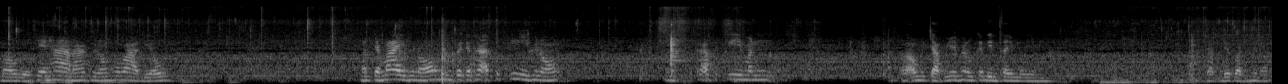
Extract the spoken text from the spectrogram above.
เบาเหลือแค่ห้านะพี่น้องเพราะว่าเดี๋ยว มันจะไหม้พี่น้องมันเป็นกระทะซุกี้พี่น้อง กระทะซุกี้มันเราเอามาจับเนี่ยพี่น้องกระด็นใส่มือจับเดียวก่อนพี่น้อง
